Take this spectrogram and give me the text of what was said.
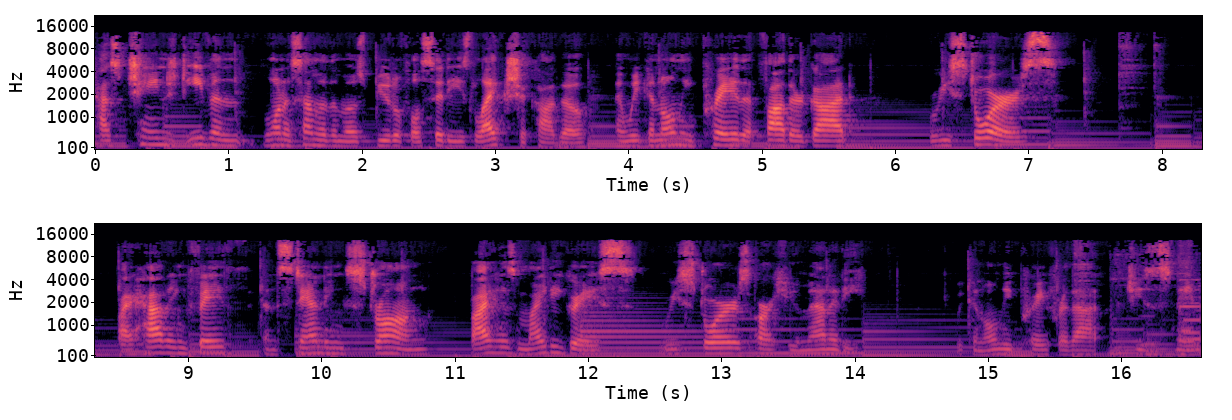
has changed even one of some of the most beautiful cities like Chicago. And we can only pray that Father God restores by having faith and standing strong by his mighty grace restores our humanity. We can only pray for that. In Jesus' name,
